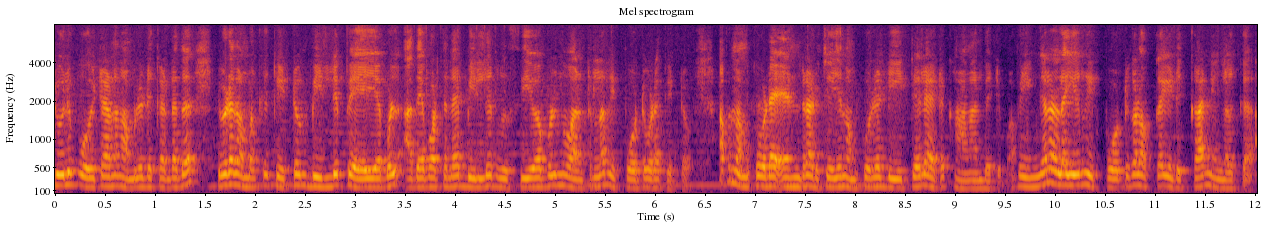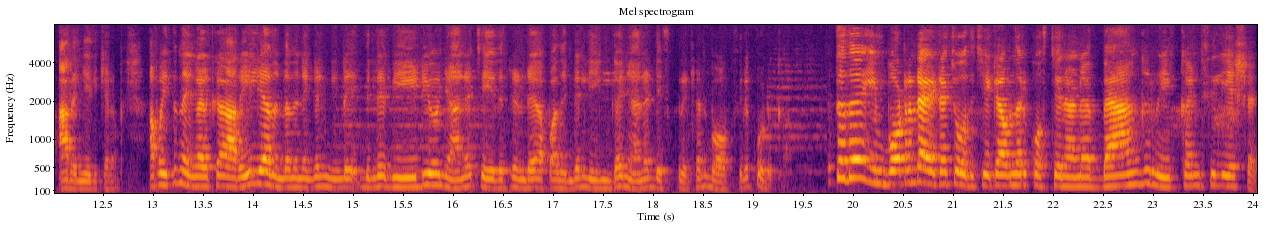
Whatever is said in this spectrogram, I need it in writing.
ടുവിൽ പോയിട്ടാണ് നമ്മൾ എടുക്കേണ്ടത്. ഇവിടെ നമുക്ക് കിട്ടും ബില്ല് പേയബിൾ അതേപോലെ തന്നെ ബില്ല് റിസീവബിൾ എന്ന് പറഞ്ഞിട്ടുള്ള റിപ്പോർട്ട് ഇവിടെ കിട്ടും. അപ്പോൾ നമുക്കിവിടെ എന്റർ അടിച്ചു കഴിഞ്ഞാൽ നമുക്കിവിടെ ഡീറ്റെയിൽ ആയിട്ട് കാണാൻ പറ്റും. അപ്പോൾ ഇങ്ങനെയുള്ള ഈ റിപ്പോർട്ടുകളൊക്കെ എടുക്കാൻ നിങ്ങൾക്ക് അറിഞ്ഞിരിക്കണം. അപ്പോൾ ഇത് നിങ്ങൾക്ക് അറിയില്ല എന്നുണ്ടെന്നുണ്ടെങ്കിൽ ഇതിന്റെ വീഡിയോ ഞാൻ ചെയ്തിട്ടുണ്ട്. അപ്പോൾ അതിന്റെ ലിങ്ക് ഞാൻ ഡിസ്ക്രിപ്ഷൻ ബോക്സിൽ കൊടുക്കാം. അടുത്തത് ഇമ്പോർട്ടന്റ് ആയിട്ട് ചോദിച്ചേക്കാവുന്ന ഒരു ക്വസ്റ്റ്യൻ ആണ് ബാങ്ക് റീകൺസിലിയേഷൻ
